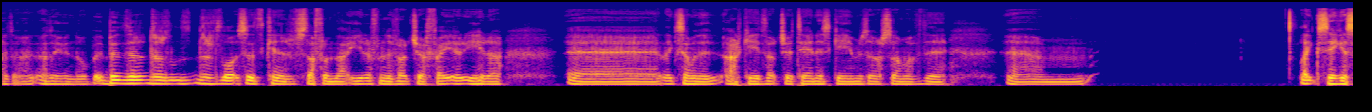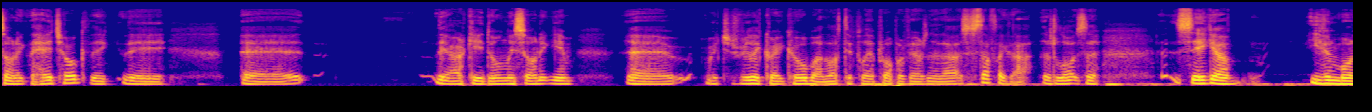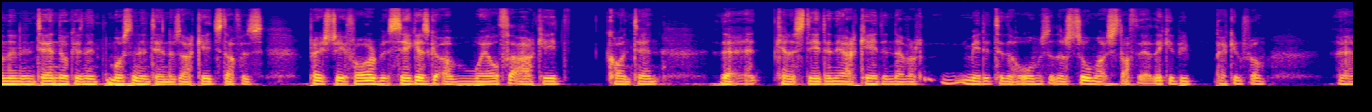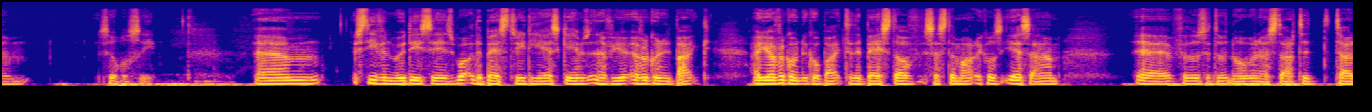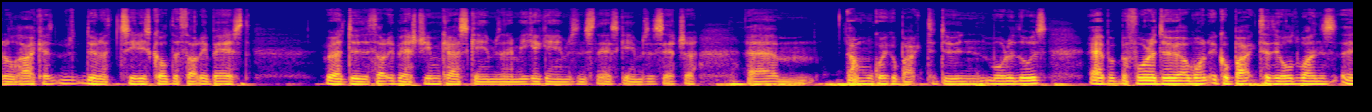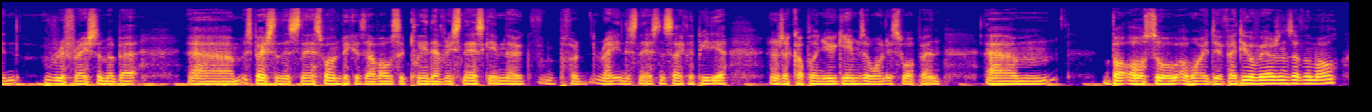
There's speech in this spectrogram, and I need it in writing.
I don't I don't even know, but but there, there's there's lots of kind of stuff from that era, from the Virtua Fighter era, uh, like some of the arcade Virtua Tennis games or some of the um, like Sega Sonic the Hedgehog, the the uh, the arcade only Sonic game. Uh, which is really quite cool. But I'd love to play a proper version of that. So stuff like that. There's lots of Sega, even more than Nintendo, because most of Nintendo's arcade stuff is pretty straightforward. But Sega's got a wealth of arcade content that kind of stayed in the arcade and never made it to the home. So there's so much stuff that they could be picking from. Um, so we'll see. Um, Stephen Moody says, "What are the best 3DS games, and have you ever going to back are you ever going to go back to the best of system articles? Yes, I am. Uh, for those who don't know, when I started Tired Old Hack, I was doing a series called The 30 Best, where I do the 30 best Dreamcast games and Amiga games and SNES games, etc. Um, I'm going to go back to doing more of those. Uh, but before I do, I want to go back to the old ones and refresh them a bit. Um, especially the SNES one because I've obviously played every SNES game now for writing the SNES encyclopedia. And there's a couple of new games I want to swap in. Um, but also, I want to do video versions of them all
